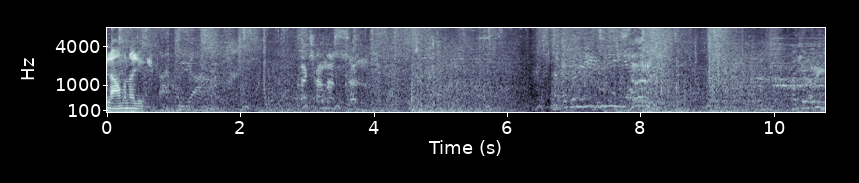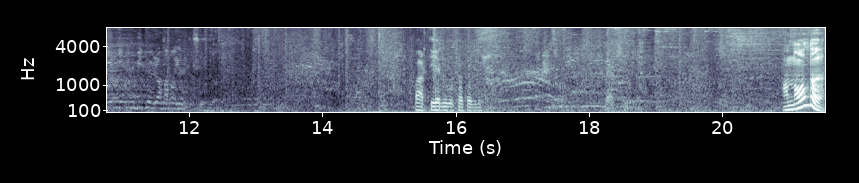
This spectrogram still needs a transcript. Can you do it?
Selamun aleyküm. Parti yerini ult atabilir. Gerçi Ha ne oldu?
